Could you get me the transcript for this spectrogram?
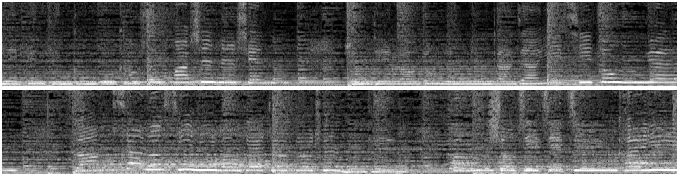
一片天空，不靠神话实现。全体劳动人民，大家一起动员，撒下了希望，在这个春天，丰收季节尽开颜。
